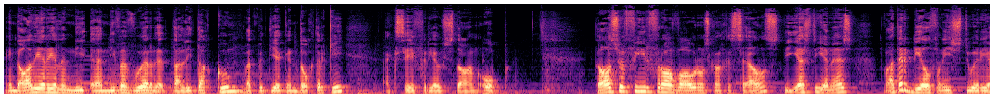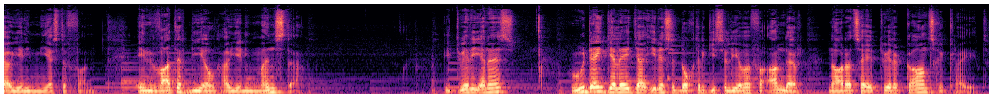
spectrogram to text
En daar leer jy 'n nie, nuwe woorde, Talita kum wat beteken dogtertjie. Ek sê vir jou staan op. Daar's so vier vrae waaroor ons kan gesels. Die eerste een is: watter deel van die storie hou jy die meeste van? En watter deel hou jy die minste? Die tweede een is: hoe dink julle het Jairus se dogtertjie se lewe verander nadat sy 'n tweede kans gekry het?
